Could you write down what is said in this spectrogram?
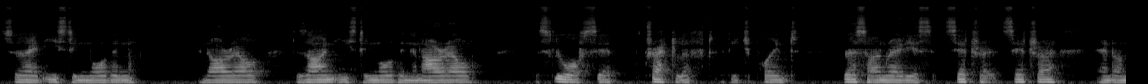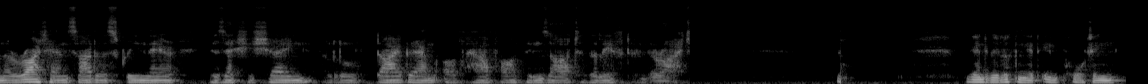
surveyed easting, northing, and RL, design easting, northing, and RL, the slew offset, the track lift at each point, versine radius, etc., etc. And on the right hand side of the screen there is actually showing a little diagram of how far things are to the left and the right. We're going to be looking at importing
